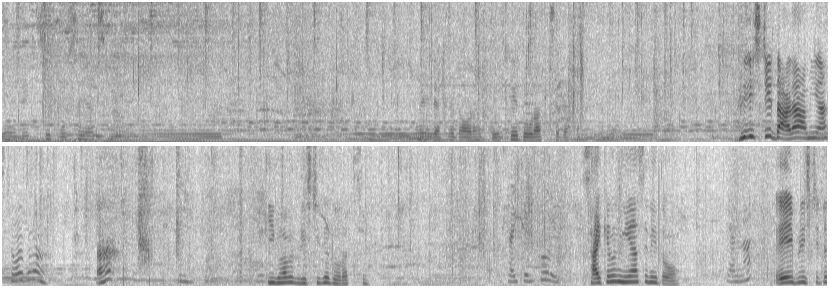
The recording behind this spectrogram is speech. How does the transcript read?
মেয়ে দেখছি বসে আছে। দেখে দৌড়া, দেখে দৌড়াচ্ছে, দেখো। বৃষ্টি দাঁড়া, আমি আসতে পারব না? হ্যাঁ কীভাবে বৃষ্টিতে দৌড়াচ্ছে? সাইকেল সাইকেল নিয়ে আসেনি তো? এই বৃষ্টিতে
